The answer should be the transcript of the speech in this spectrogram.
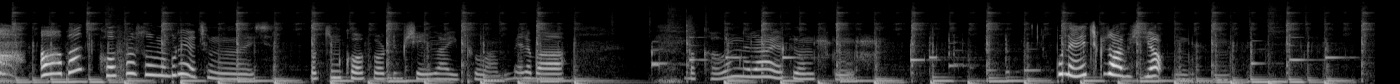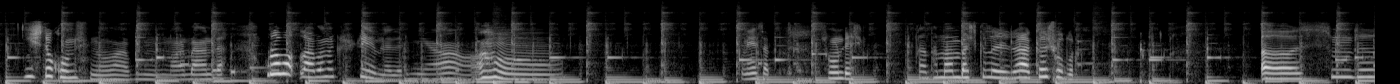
Aa bak kuaför salonu buraya açılmış. Bakayım kuaförde bir şeyler yapıyorlar mı? Merhaba. Bakalım neler yapıyor musunuz? Bu ne? Hiç güzel bir şey yapmıyorsunuz. Hiç de konuşmuyorlar bunlar bende. Robotlar bana küstü yeminlerim ya. Neyse. Sorun değil. Ben hemen başkalarıyla arkadaş olurum. Ee, şimdi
